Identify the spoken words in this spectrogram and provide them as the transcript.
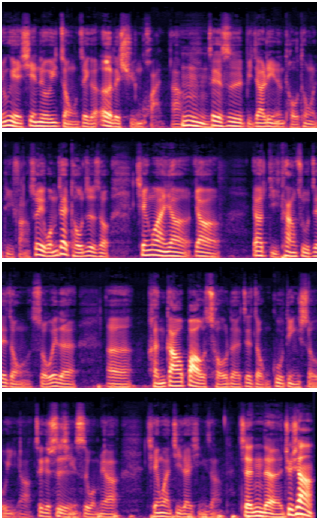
永远陷入一种这个恶的循环啊。嗯，这个是比较令人头痛的地方。所以我们在投资的时候，千万要要要抵抗住这种所谓的呃很高报酬的这种固定收益啊。这个事情是我们要。千万记在心上，真的就像，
